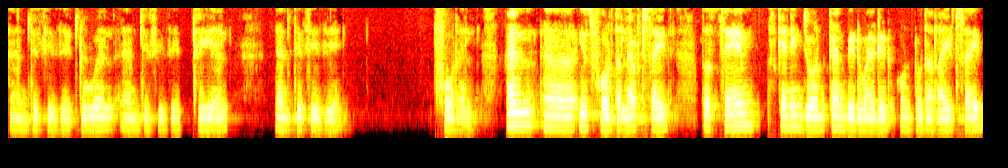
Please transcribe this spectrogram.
and this is a 2L and this is a 3L and this is a 4L. L uh, is for the left side the same scanning zone can be divided onto the right side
